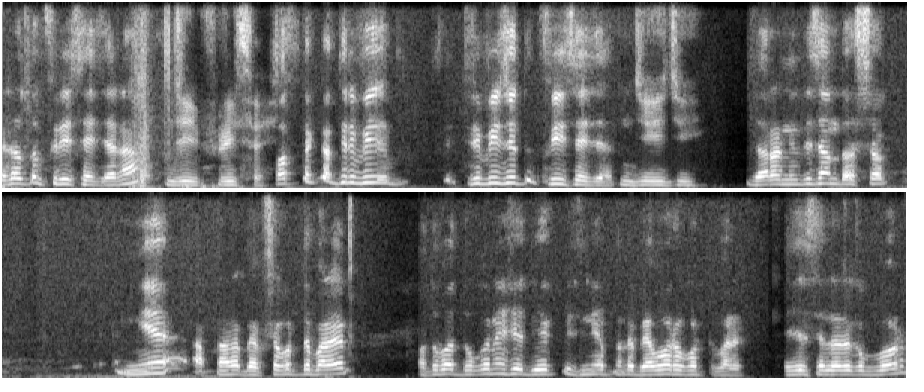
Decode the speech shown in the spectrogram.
এটা তো ফ্রি সাইজের না? জি ফ্রি সাইজ প্রত্যেকটা থ্রি পিস থ্রি পিসে তো ফ্রি সাইজের জি জি। যারা নিতে চান দর্শক নিয়ে আপনারা ব্যবসা করতে পারেন অথবা দোকানে এসে দু এক পিস নিয়ে আপনারা ব্যবহারও করতে পারেন। এই যে সেলের কাপড়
